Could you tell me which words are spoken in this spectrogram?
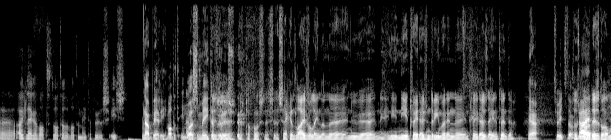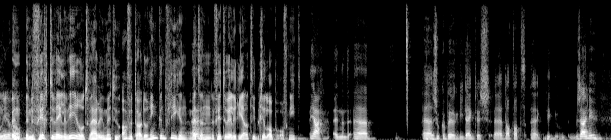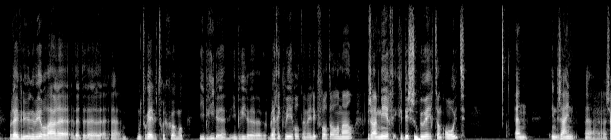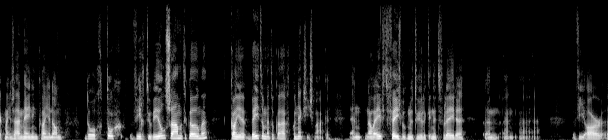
uh, uitleggen wat, wat, de, wat de metaverse is. Nou, Barry, wat het inhoudt. Was de metaverse? Het is, toch gewoon Second Life, alleen dan uh, nu uh, niet in 2003, maar in, in 2021. Ja, zoiets toch? Zo nou, is het toch allemaal niet? Een, een, virtuele wereld waar u met uw avatar doorheen kunt vliegen. Met een virtuele reality bril op, of niet? Ja, en Zuckerberg die denkt dus dat dat... we zijn nu we leven nu in een wereld waar, uh, moet toch even terugkomen op hybride, hybride werkwereld en weet ik veel wat allemaal. We zijn meer gedistribueerd dan ooit. En in zijn, zeg maar in zijn mening kan je dan door toch virtueel samen te komen, kan je beter met elkaar connecties maken. En nou heeft Facebook natuurlijk in het verleden een, een VR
